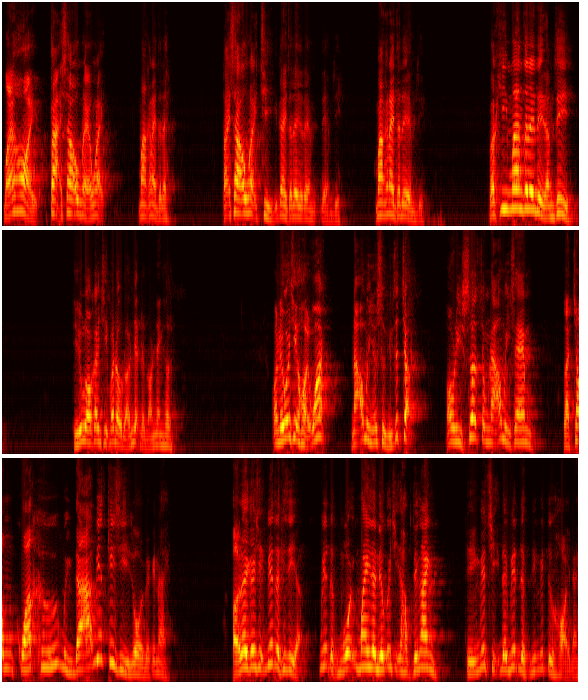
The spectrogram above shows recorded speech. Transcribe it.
Mà hãy hỏi tại sao ông này ông lại mang cái này tới đây. Tại sao ông lại chỉ cái này tới đây để, để làm gì? Mang cái này tới đây để làm gì? Và khi mang tới đây để làm gì Thì lúc đó các anh chị bắt đầu đón nhận được nó nhanh hơn. Còn nếu anh chị hỏi what, Não mình nó xử lý rất chậm. Nó research trong não mình xem Là trong quá khứ mình đã biết cái gì rồi về cái này. Ở đây các anh chị biết được cái gì ạ? Biết được mỗi, may ra nếu các chị học tiếng Anh thì biết chị đây biết được những cái từ hỏi này.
